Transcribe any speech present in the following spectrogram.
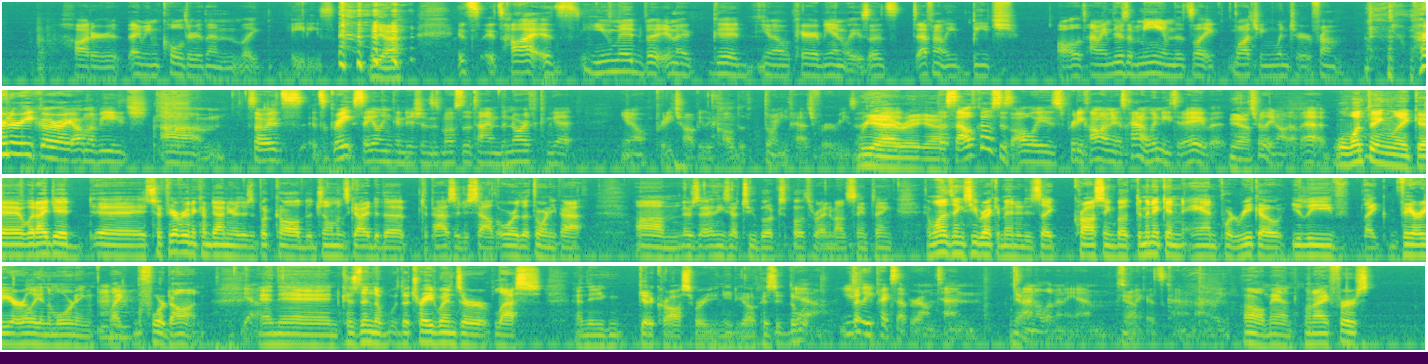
hotter, I mean, colder than like 80s. Yeah. it's it's hot, it's humid, but in a good, you know, Caribbean way. So it's definitely beach all the time. I mean, there's a meme that's like watching winter from Puerto Rico right on the beach. Um, so it's it's great sailing conditions most of the time. The north can get, you know, pretty choppy. They call it the thorny path for a reason. Yeah, But right, yeah. The south coast is always pretty calm. I mean, it's kind of windy today, but Yeah. it's really not that bad. Well, one thing like uh, what I did. Uh, so if you're ever going to come down here, there's a book called "The Gentleman's Guide to the to Passages South" or "The Thorny Path." Um, there's I think he's got two books, both writing about the same thing. And one of the things he recommended is like crossing both Dominican and Puerto Rico. You leave like very early in the morning, like before dawn, Yeah. and then because then the the trade winds are less, and then you can get across where you need to go. Because yeah. Usually picks up around 10, Yeah. 10, 11 a.m. So Yeah. like it's kind of gnarly. Oh man, when I first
